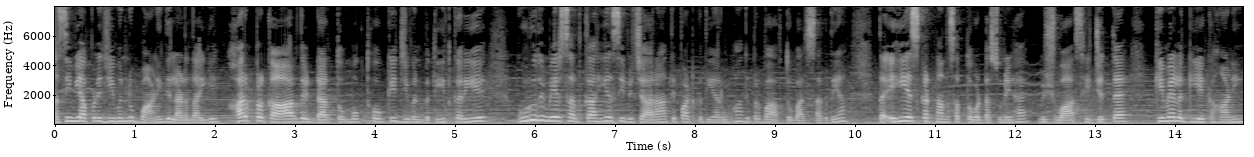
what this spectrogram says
ਅਸੀਂ ਵੀ ਆਪਣੇ ਜੀਵਨ ਨੂੰ ਬਾਣੀ ਦੇ ਲੜ ਲਾਈਏ, ਹਰ ਪ੍ਰਕਾਰ ਦੇ ਡਰ ਤੋਂ ਮੁਕਤ ਹੋ ਕੇ ਜੀਵਨ ਬਤੀਤ ਕਰੀਏ। ਗੁਰੂ ਦੀ ਮਿਹਰ ਸਦਕਾ ਹੀ ਅਸੀਂ ਵਿਚਾਰਾਂ ਤੇ ਭਟਕਦੀਆਂ ਰੂਹਾਂ ਦੇ ਪ੍ਰਭਾਵ ਤੋਂ ਬਚ ਸਕਦੇ ਹਾਂ। ਤਾਂ ਇਹੀ ਇਸ ਘਟਨਾ ਦਾ ਸਭ ਤੋਂ ਵੱਡਾ ਸੁਨੇਹਾ ਹੈ। ਵਿਸ਼ਵਾਸ ਹੀ ਜਿੱਤ ਹੈ। ਕਿਵੇਂ ਲੱਗੀ ਇਹ ਕਹਾਣੀ?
